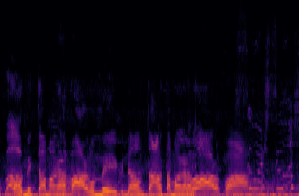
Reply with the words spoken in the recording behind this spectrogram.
Oh, pá. amigo, está-me a gravar, meu amigo. Não, está- está-me a gravar, pá. Suas, suas,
